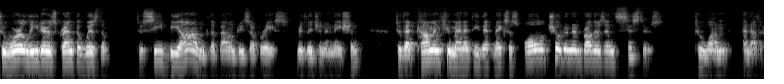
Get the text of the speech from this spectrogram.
To world leaders, grant the wisdom to see beyond the boundaries of race, religion, and nation to that common humanity that makes us all children and brothers and sisters to one another.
